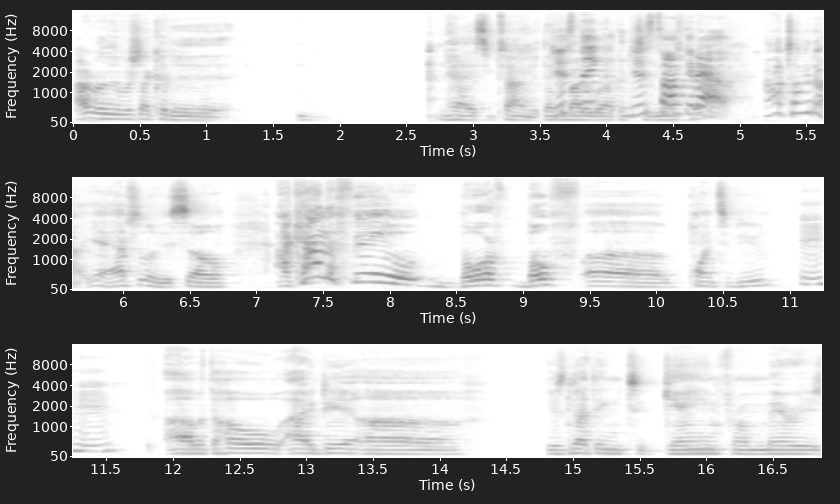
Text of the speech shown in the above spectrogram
I really wish I could have had some time to think just about think, it. Just talk it out. I'll talk it out. Yeah, absolutely. So I kind of feel both both uh, points of view mm-hmm. uh, with the whole idea of there's nothing to gain from marriage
